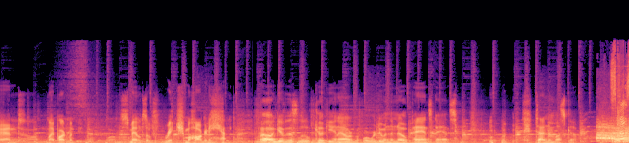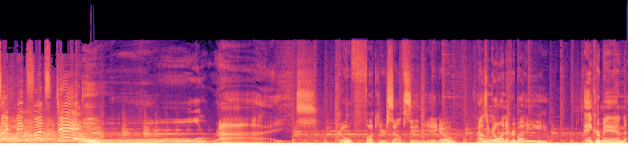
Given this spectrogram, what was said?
and my apartment smells of rich mahogany. I'll give this little cookie an hour before we're doing the no pants dance. Time to musk up. Smells like Bigfoot's dick! All right. Go fuck yourself, San Diego. How's it going, everybody? Anchorman,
